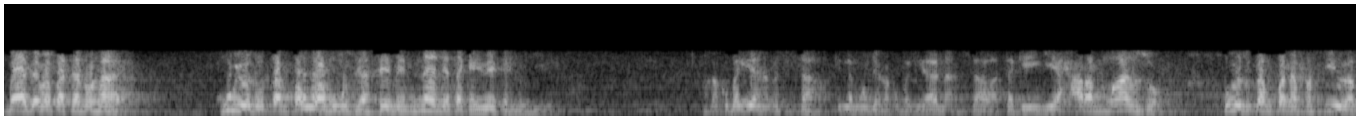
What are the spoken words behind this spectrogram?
baada ya mapatano haya huyo ndo tampa uamuzi aseme nani atakaiweka hilo jiwe wakakubaliana basi sawa. Kila mmoja akakubaliana sawa. Atakayeingia haram mwanzo huyo tutampa nafasi hiyo ya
